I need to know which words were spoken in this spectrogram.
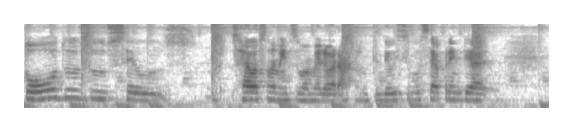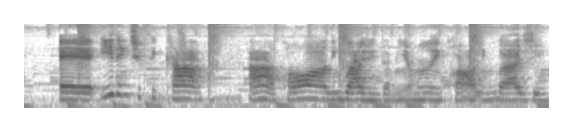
todos os seus relacionamentos vão melhorar, entendeu? E se você aprender a é, identificar ah, qual a linguagem da minha mãe, qual a linguagem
